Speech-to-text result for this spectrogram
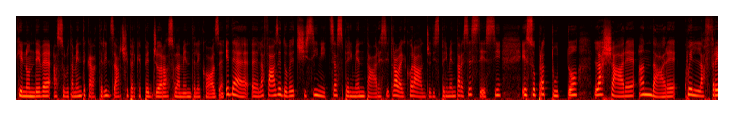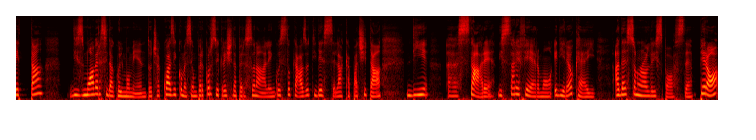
che non deve assolutamente caratterizzarci perché peggiora solamente le cose. Ed è eh, la fase dove ci si inizia a sperimentare, si trova il coraggio di sperimentare se stessi e soprattutto lasciare andare trovare quella fretta di smuoversi da quel momento, cioè quasi come se un percorso di crescita personale in questo caso ti desse la capacità di eh, stare, di stare fermo e dire ok, adesso non ho le risposte, però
